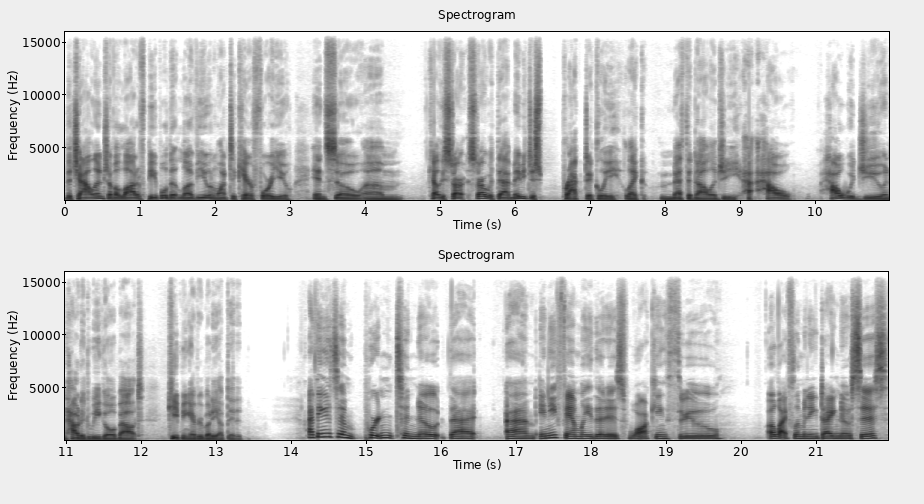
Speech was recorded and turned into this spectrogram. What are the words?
the challenge of a lot of people that love you and want to care for you. And so, um, Kelly, start start with that. Maybe just practically, like methodology. How how would you and how did we go about keeping everybody updated? I think it's important to note that um, any family that is walking through a life limiting diagnosis,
